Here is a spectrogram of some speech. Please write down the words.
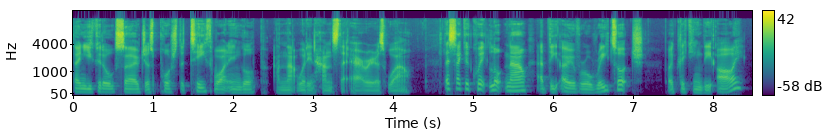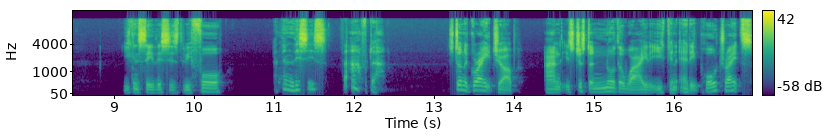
then you could also just push the teeth whitening up and that would enhance the area as well. Let's take a quick look now at the overall retouch by clicking the eye. You can see this is the before and then this is the after. It's done a great job and it's just another way that you can edit portraits.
